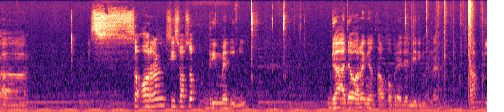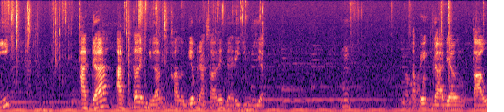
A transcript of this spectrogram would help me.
eh, seorang si sosok Dream Man ini nggak ada orang yang tahu keberadaan dia di mana tapi ada artikel yang bilang kalau dia berasalnya dari India Hmm. Kenapa, tapi nggak ada yang tahu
